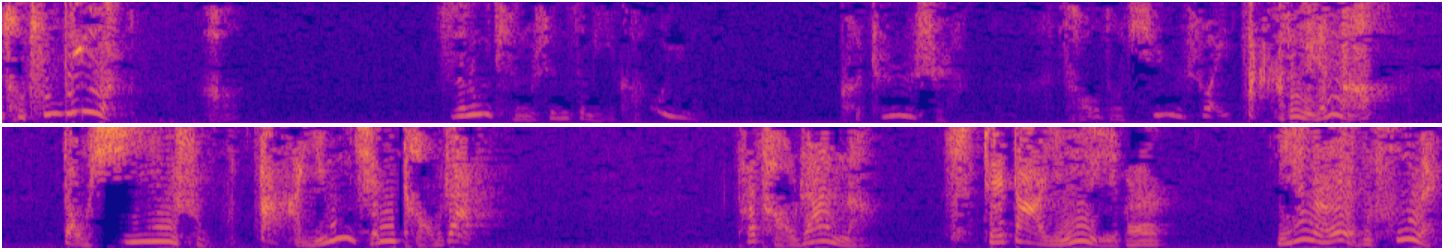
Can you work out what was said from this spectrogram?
操出兵了！”啊！子龙挺身这么一看，哎呦！可真是啊！曹操亲率大队人马到西蜀大营前讨战。他讨战呢，这大营里边一个人也不出来。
